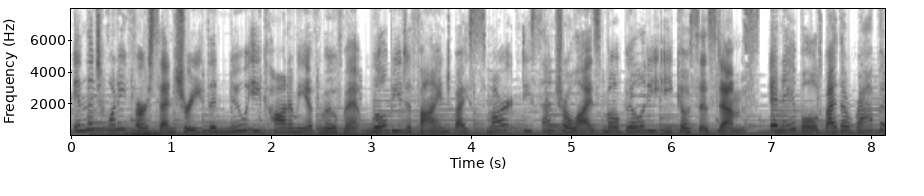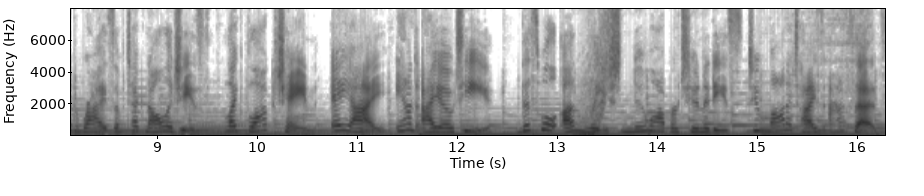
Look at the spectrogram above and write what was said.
In the 21st century, the new economy of movement will be defined by smart, decentralized mobility ecosystems, enabled by the rapid rise of technologies like blockchain, AI, and IoT. This will unleash new opportunities to monetize assets,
